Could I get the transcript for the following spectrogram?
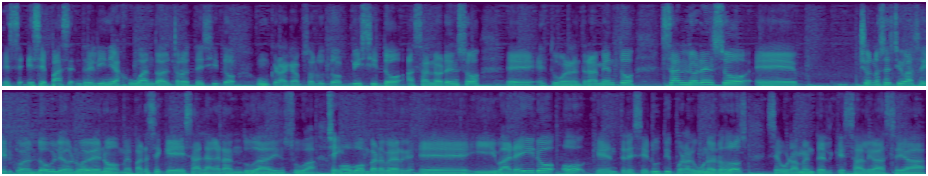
ese, ese pase entre líneas jugando al trotecito, un crack absoluto, visitó a San Lorenzo, eh, estuvo en el entrenamiento. San Lorenzo... eh, yo no sé si va a seguir con el doble o nueve, no. Me parece que esa es la gran duda de Insúa. Sí. O Bomberberg eh, y Vareiro, o que entre Ceruti por alguno de los dos. Seguramente el que salga sea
